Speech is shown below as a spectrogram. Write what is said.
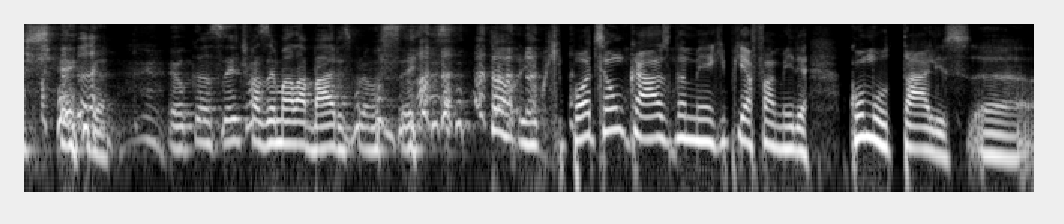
Chega. Eu cansei de fazer malabares pra vocês. Então, e que pode ser um caso também aqui, porque a família, como o Thales ah,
